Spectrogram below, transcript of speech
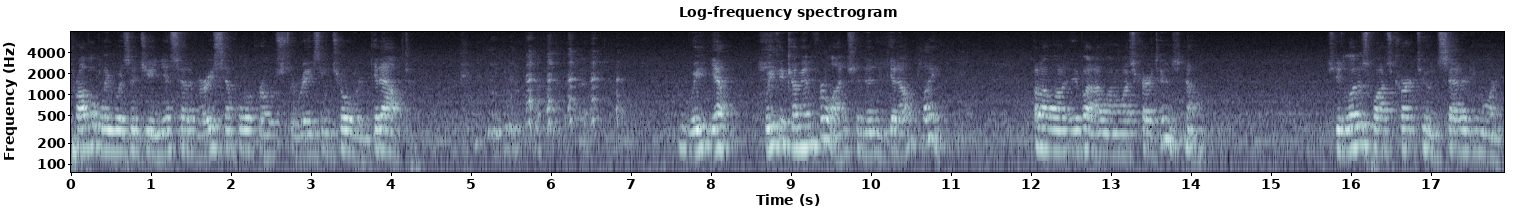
probably was a genius, had a very simple approach to raising children. Get out. We, yeah, we could come in for lunch and then get out and play. But I want, to, but I want to watch cartoons. No. She'd let us watch cartoons Saturday morning.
